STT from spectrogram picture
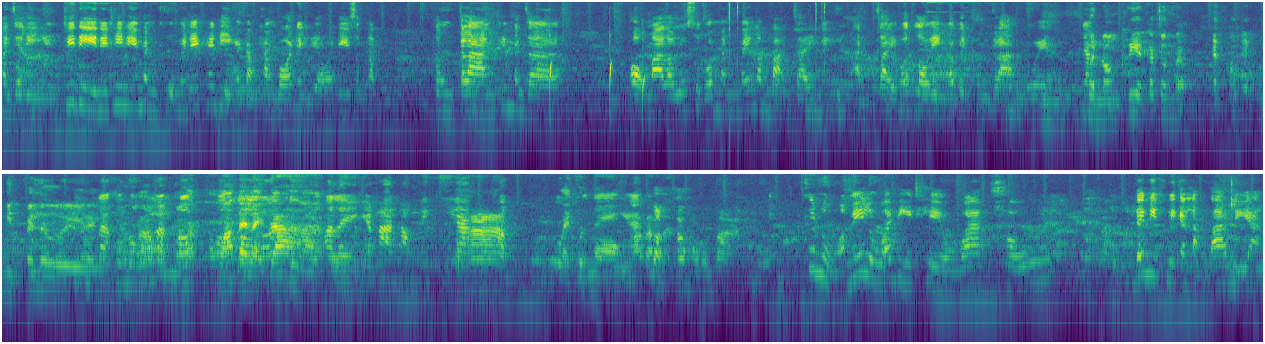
มันจะดีที่ดีในที่นี้มันคือไม่ได้แค่ดีแค่กับทางบอสอย่างเดียวอะดีสำหรับตรงกลางที่มันจะออกมาเรารู้สึกว่ามันไม่ลำบากใจไม่อึดอัดใจเพราะเราเองก็เป็นคนกลางด้วยอะเหมือนน้องเครียดก็จนแบบแอดต้องแอดมิดไปเลยอะไรอย่างแต่เงี้ยคุณมองว่าแบบมาจากภาวะหลายๆด้านหรืออะไรอย่างเงี้ยค่ะทำให้เครียดภาพหลายคนมองว่าแบบหลอดเข้าโรงพยาบาลคือหนูว่าไม่รู้ว่าดีเทลว่าเขาได้มีคุยกันหลังบ้านหรือยัง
